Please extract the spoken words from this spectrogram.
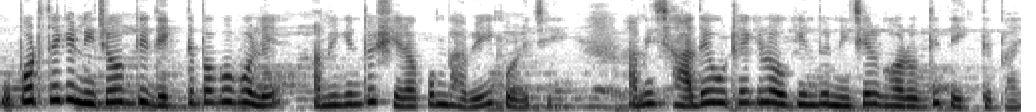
উপর থেকে নিচে অবধি দেখতে পাবো বলে আমি কিন্তু সেরকমভাবেই করেছি। আমি ছাদে উঠে গেলেও কিন্তু নিচের ঘর অবধি দেখতে পাই।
